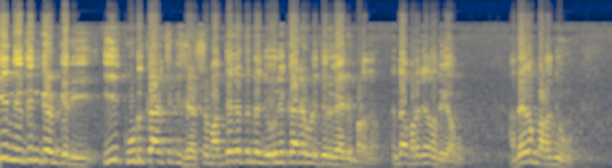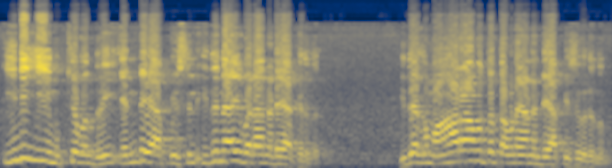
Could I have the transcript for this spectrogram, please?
ഈ നിതിൻ ഗഡ്കരി ഈ കൂടിക്കാഴ്ചയ്ക്ക് ശേഷം അദ്ദേഹത്തിന്റെ ജോലിക്കാരെ വിളിച്ചൊരു കാര്യം പറഞ്ഞു. എന്താ പറഞ്ഞതെന്നറിയാമോ അദ്ദേഹം പറഞ്ഞു ഇനി ഈ മുഖ്യമന്ത്രി എന്റെ ആഫീസിൽ ഇതിനായി വരാൻ ഇടയാക്കരുത്. ഇദ്ദേഹം ആറാമത്തെ തവണയാണ് എന്റെ ആഫീസിൽ വരുന്നത്.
